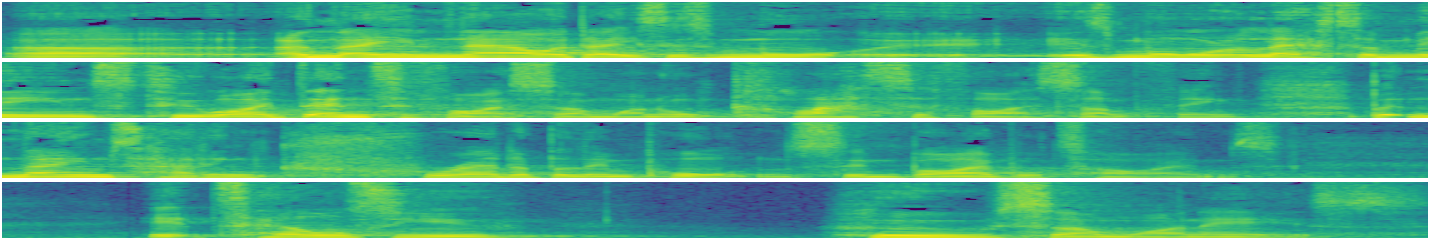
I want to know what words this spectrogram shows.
Uh, a name nowadays is more, is more or less a means to identify someone or classify something. But names had incredible importance in Bible times. It tells you who someone is.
